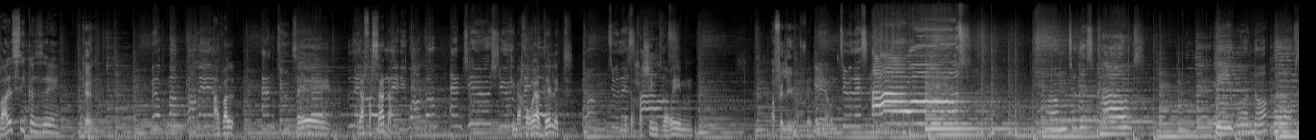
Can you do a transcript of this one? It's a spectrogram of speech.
ולסי כזה, כן. אבל זה, זה הפסאדה, כי מאחורי הדלת מתרחשים דברים אפלים. אפלים מאוד. Come to this house, one of us.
